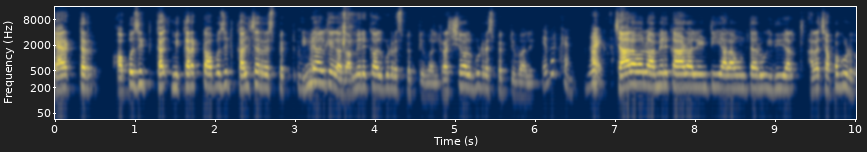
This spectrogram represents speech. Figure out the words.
క్యారెక్టర్ ఆపోజిట్ మీ correct opposite culture respect. India వాళ్ళకే కాదు అమెరికా వాళ్ళు కూడా రెస్పెక్ట్ ఇవ్వాలి రష్యా వాళ్ళు కూడా రెస్పెక్ట్ ఇవ్వాలి. చాలా వాళ్ళు అమెరికా ఆడవాళ్ళు ఏంటి అలా ఉంటారు ఇది అలా- చెప్పకూడదు.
